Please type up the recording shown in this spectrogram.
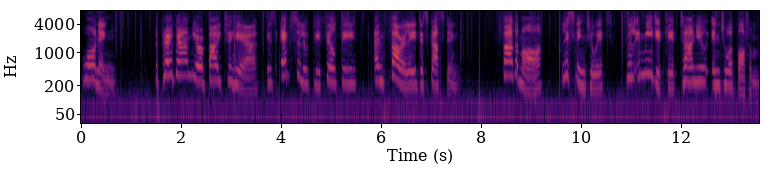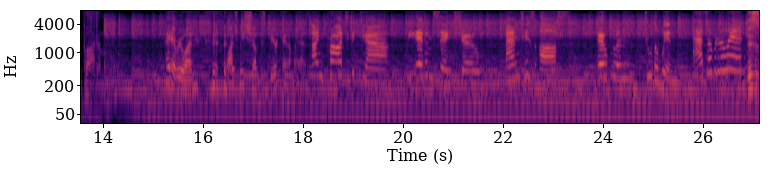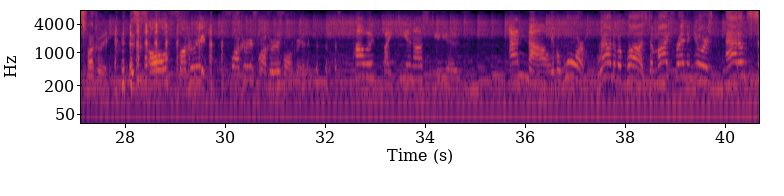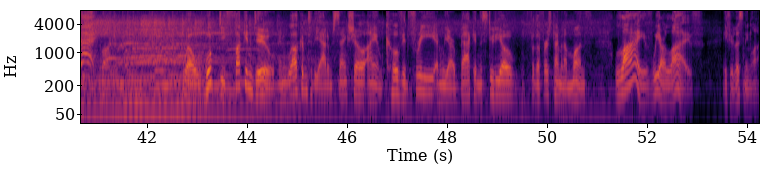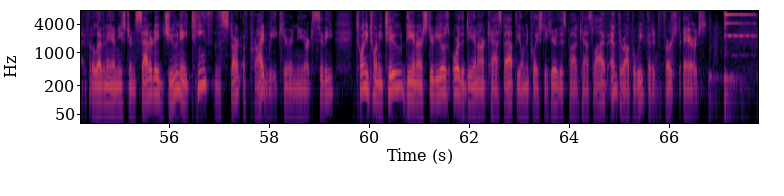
Warning. The program you're about to hear is absolutely filthy and thoroughly disgusting. Furthermore, listening to it will immediately turn you into a bottom. Bottom. Hey everyone, watch me shove this beer can up my ass. I'm proud to declare the Adam Sank Show and his ass open to the wind. Ass open to the wind. This is fuckery. This is all fuckery. Fuckery, fuckery, fuckery. Powered by DNR Studios. And now, Give a warm round of applause to my friend and yours, Adam Sank. Well, whoop de fucking do, and welcome to the Adam Sank Show. I am COVID free, and we are back in the studio for the first time in a month. Live, we are live. If you're listening live at 11 a.m. Eastern, Saturday, June 18th, the start of Pride Week here in New York City, 2022, DNR Studios or the DNR Cast app, the only place to hear this podcast live and throughout the week that it first airs.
